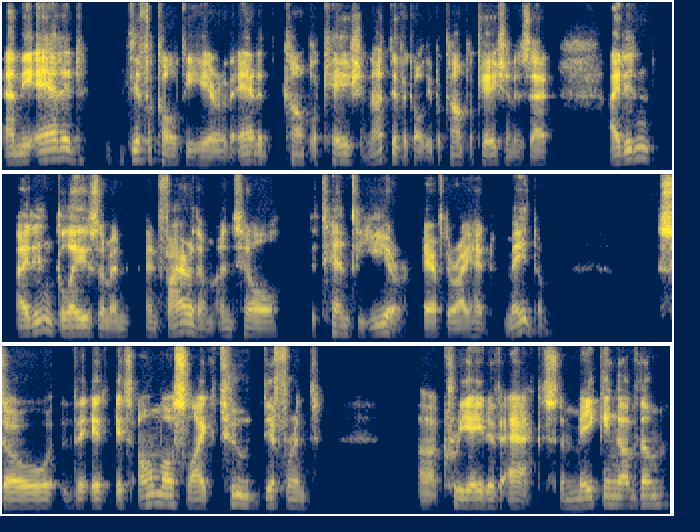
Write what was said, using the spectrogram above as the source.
And the added difficulty here, the added complication, not difficulty, but complication is that I didn't I didn't glaze them and, and fire them until the 10th year after I had made them. So the, it, it's almost like two different uh, creative acts, the making of them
